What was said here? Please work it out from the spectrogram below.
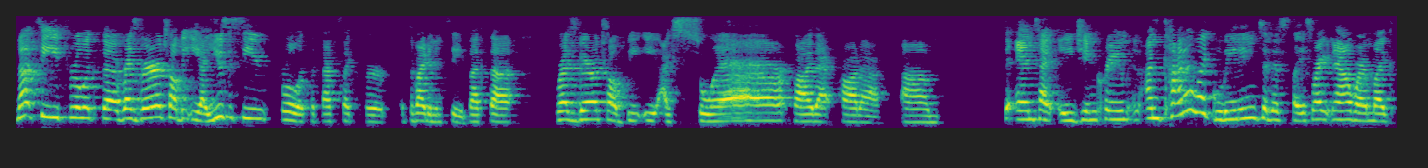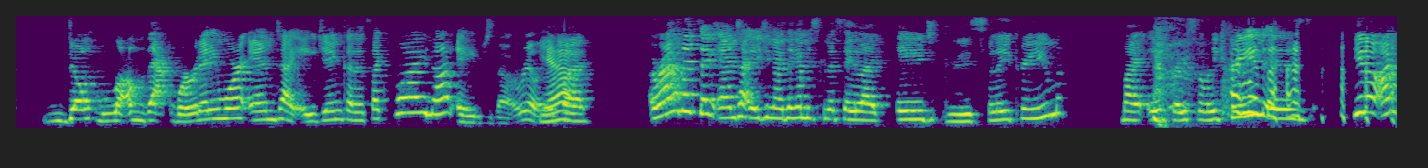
not CE Ferulic, the resveratrol BE. I use the CE Ferulic, but that's like for, it's a vitamin C. But the resveratrol BE, I swear by that product. Um, the anti-aging cream. And I'm kind of like leaning to this place right now where I'm like, don't love that word anymore, anti-aging, because it's like, why not age though, really? Yeah. But rather than saying anti-aging, I think I'm just gonna say like age gracefully cream. My age gracefully cream is you know, I'm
